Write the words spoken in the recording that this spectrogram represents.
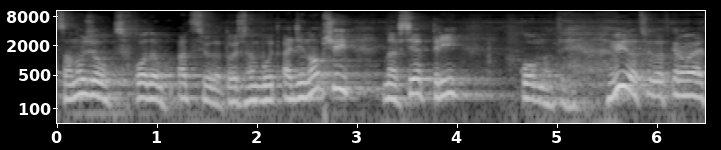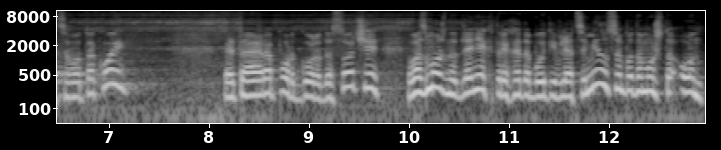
санузел с входом отсюда. То есть он будет один общий на все три комнаты. Вид отсюда открывается вот такой. Это аэропорт города Сочи. Возможно, для некоторых это будет являться минусом, потому что он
